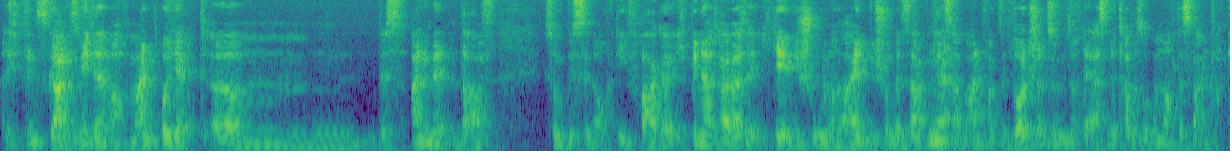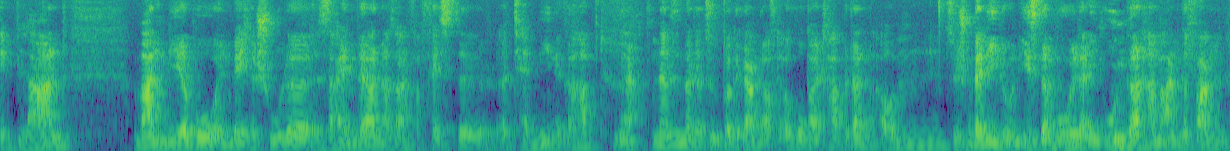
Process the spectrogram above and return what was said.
Also ich finde es gar nicht, wenn ich dann auf mein Projekt ähm, das anwenden darf, so ein bisschen auch die Frage, ich bin ja teilweise, ich gehe in die Schulen rein, wie schon gesagt, ja. das am Anfang in Deutschland zumindest auf der ersten Etappe so gemacht, das war einfach geplant wann wir wo in welcher Schule sein werden, also einfach feste äh, Termine gehabt. Ja. Und dann sind wir dazu übergegangen, auf der Europa-Etappe dann um, ähm, zwischen Berlin und Istanbul, dann in Ungarn haben wir angefangen,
